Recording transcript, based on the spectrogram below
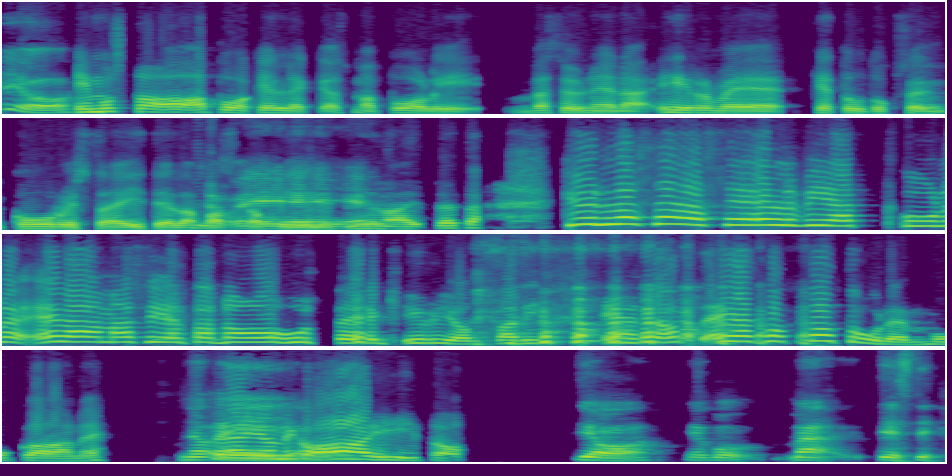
Joo. Ei musta ole apua kellekään, jos mä puoli väsyneenä hirveä ketutuksen kourissa ja itsellä No paskapiilit, ei. niin että kyllä sä selviät, kuule elämä sieltä noususta ja kirjoittaa, niin eihän se ole, eihän se ole totuuden mukainen. No Se ei, ole niin oo. aito. Joo, ja kun mä tietysti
